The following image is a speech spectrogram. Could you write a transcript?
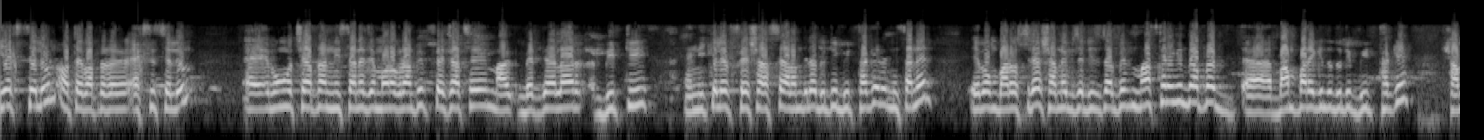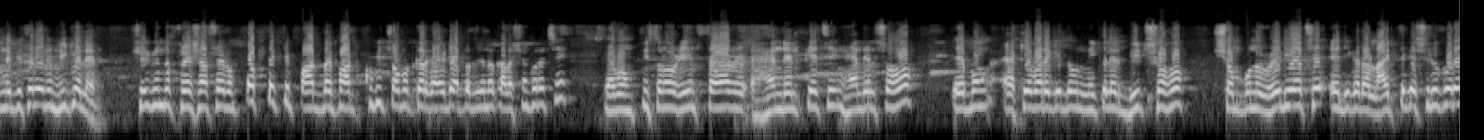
ইএক্স সেলুন অতএব আপনার অ্যাক্সিস সেলুন এবং হচ্ছে আপনার নিসানের যে মনোগ্রামটি ফ্রেশ আছে বেডগালার বিটটি নিকেলের ফ্রেশ আছে। আলহামদুলিল্লাহ দুটি বিট থাকে নিসানের এবং বারো সিটার সামনে পিছিয়ে ডিজিটাল প্লেট মাঝখানে কিন্তু আপনার বাম্পারে কিন্তু দুটি বিট থাকে। সামনে, পিছনে নিকেলের সেই কিন্তু ফ্রেশ আছে এবং প্রত্যেকটি পার্ট বাই পার্ট খুবই চমৎকার গাড়িটি আপনাদের জন্য কালেকশন করেছি এবং পিছনে রিমস টায়ার হ্যান্ডেল কেচিং হ্যান্ডেল সহ এবং একেবারে কিন্তু নিকেলের বিট সহ সম্পূর্ণ রেডি আছে। ইন্ডিকেটার লাইট থেকে শুরু করে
